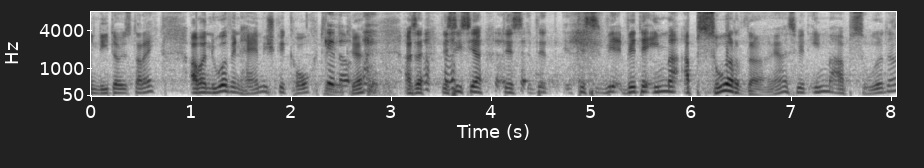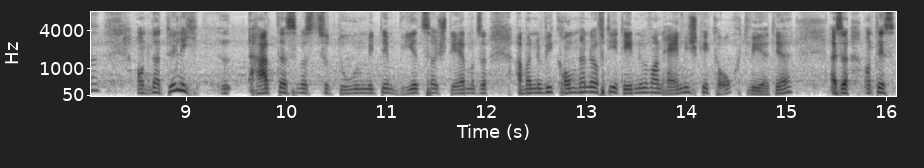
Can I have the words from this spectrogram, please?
in Niederösterreich, aber nur, wenn heimisch gekocht genau. wird. Ja. Also das ist ja, das, das, das, wird ja immer absurder. Ja. Es wird immer absurder und natürlich hat das was zu tun mit dem Wirtshaussterben und so, aber wie kommt man auf die Idee, nur wenn heimisch gekocht wird? Ja, also, und das,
